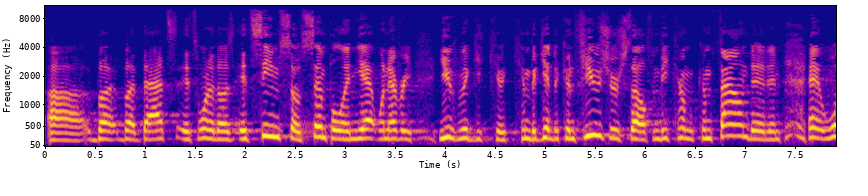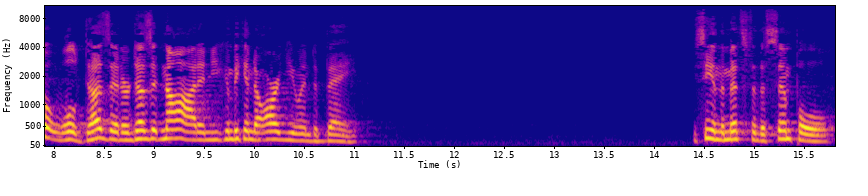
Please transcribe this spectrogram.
uh, but but that's it's one of those. It seems so simple, and yet whenever you can begin to confuse yourself and become confounded, and and well, well, does it or does it not? And you can begin to argue and debate. You see, in the midst of the simple,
